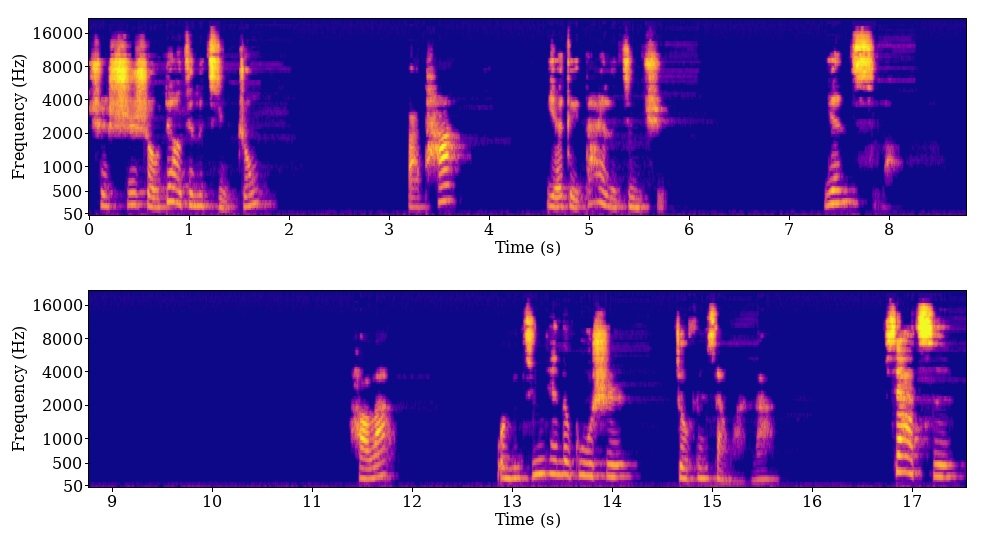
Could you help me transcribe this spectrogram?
却失手掉进了井中，把它也给带了进去，淹死了。好啦我们今天的故事就分享完啦。下次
